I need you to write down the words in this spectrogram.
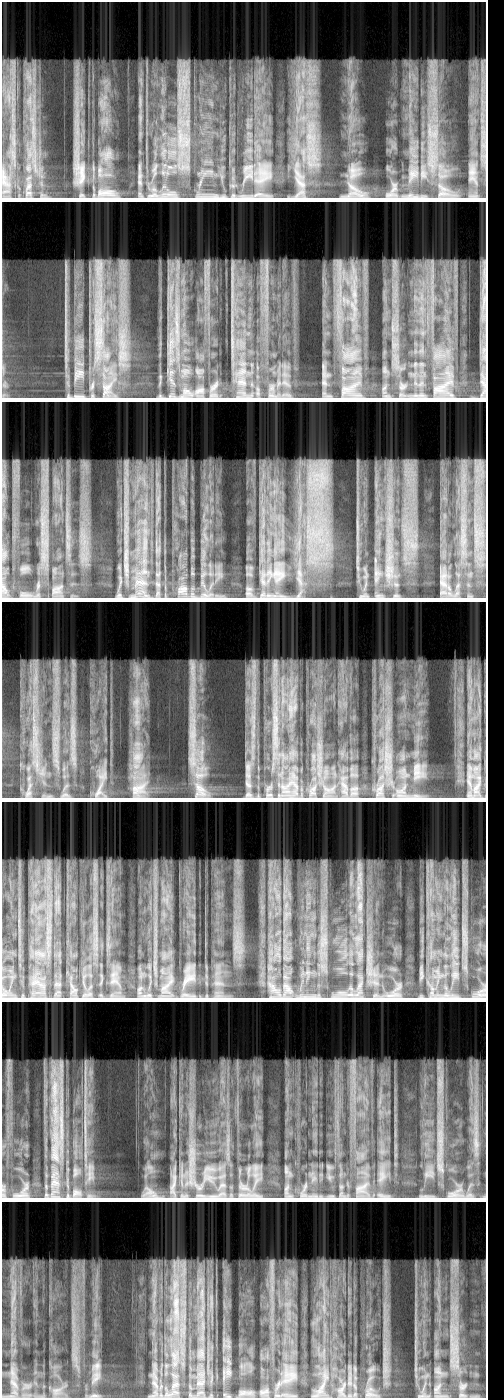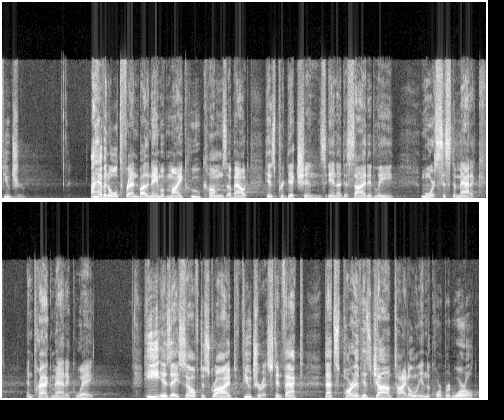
Ask a question, shake the ball, and through a little screen you could read a yes, no, or maybe so answer. To be precise, the gizmo offered 10 affirmative and 5 uncertain, and then 5 doubtful responses, which meant that the probability of getting a yes to an anxious adolescent's questions was quite high. So, does the person I have a crush on have a crush on me? Am I going to pass that calculus exam on which my grade depends? How about winning the school election or becoming the lead scorer for the basketball team? Well, I can assure you, as a thoroughly uncoordinated youth under 5'8, lead scorer was never in the cards for me. Nevertheless, the Magic 8 Ball offered a light-hearted approach to an uncertain future. I have an old friend by the name of Mike who comes about his predictions in a decidedly more systematic and pragmatic way. He is a self described futurist. In fact, that's part of his job title in the corporate world.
